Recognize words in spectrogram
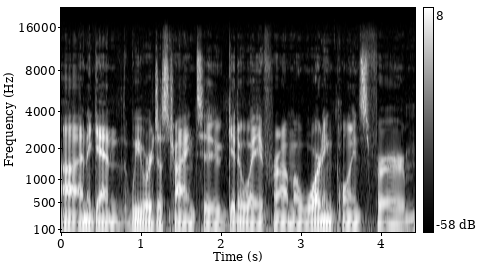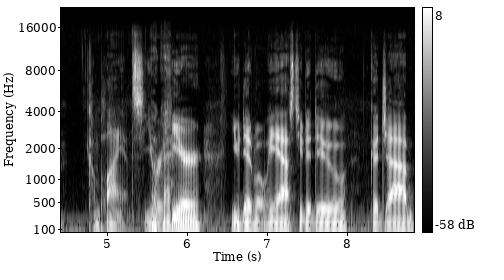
and again we were just trying to get away from awarding points for compliance. You Okay. were here you did what we asked you to do good job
